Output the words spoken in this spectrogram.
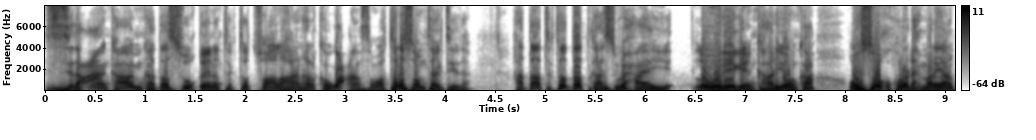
sida caanka ah imika haddaad suuqeena tagto tusaale ahaan halka ugu caansan waa telesoomta agteeda haddaad tagto dadkaasi waxa ay la wareegayaan kaaryoonka oo ay suuqa kula dhex marayaan.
